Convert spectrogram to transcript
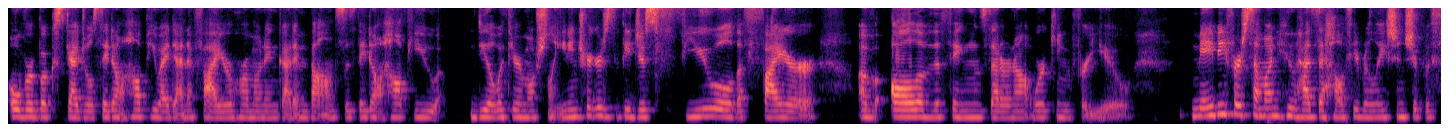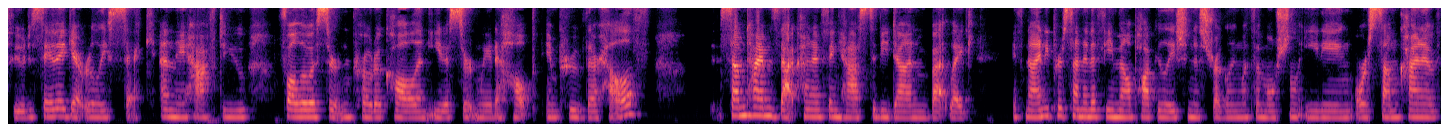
overbook schedules. They don't help you identify your hormone and gut imbalances. They don't help you deal with your emotional eating triggers. They just fuel the fire of all of the things that are not working for you. Maybe for someone who has a healthy relationship with food, say they get really sick and they have to follow a certain protocol and eat a certain way to help improve their health. Sometimes that kind of thing has to be done, but like if 90% of the female population is struggling with emotional eating or some kind of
